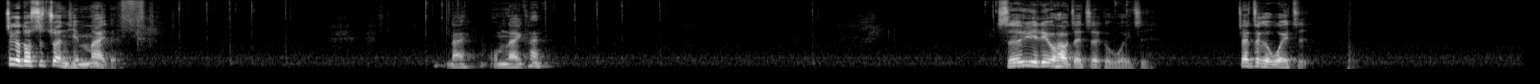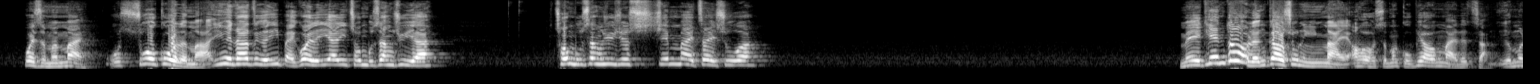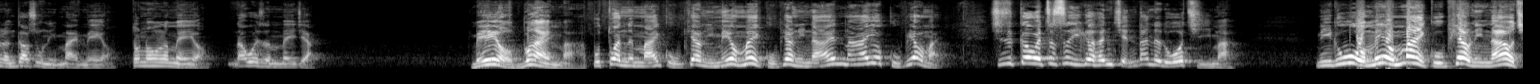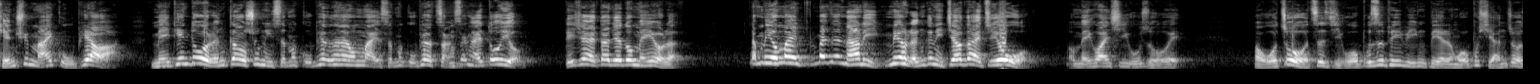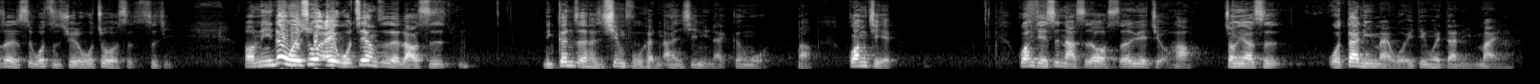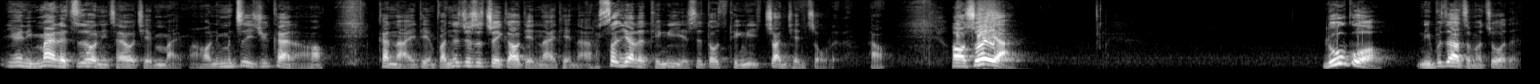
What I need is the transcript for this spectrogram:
这个都是赚钱卖的。来，我们来看，十二月六号在这个位置。在这个位置，为什么卖？我说过了嘛，因为它这个一百块的压力冲不上去呀，冲不上去就先卖再说啊。每天都有人告诉你买哦，什么股票买的涨，有没有人告诉你卖？没有，通通都没有。那为什么没讲？没有卖嘛，不断的买股票，你没有卖股票，你哪哪有股票买？其实各位，这是一个很简单的逻辑嘛。你如果没有卖股票，你哪有钱去买股票啊？每天都有人告诉你什么股票他要买，什么股票涨上来都有，跌下来大家都没有了。那没有卖卖在哪里？没有人跟你交代，只有我哦，没关系，无所谓哦。我做我自己，我不是批评别人，我不喜欢做这个事，我只觉得我做的是自己。哦，你认为说，哎，我这样子的老师，你跟着很幸福很安心，你来跟我啊，光洁。光洁是哪时候？十二月九号。重要是，我带你买，我一定会带你卖了，因为你卖了之后，你才有钱买嘛。哈，你们自己去看啊，哈，看哪一天，反正就是最高点那一天呢。剩下的停利也是都停利赚钱走了。好，所以啊，如果你不知道怎么做的，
